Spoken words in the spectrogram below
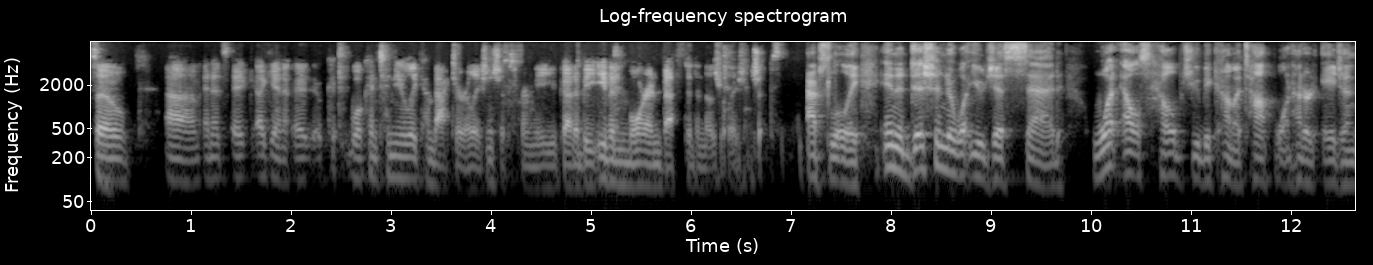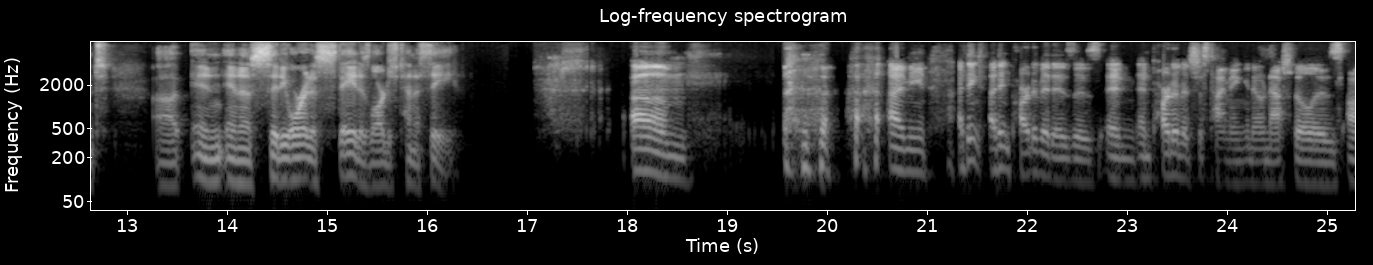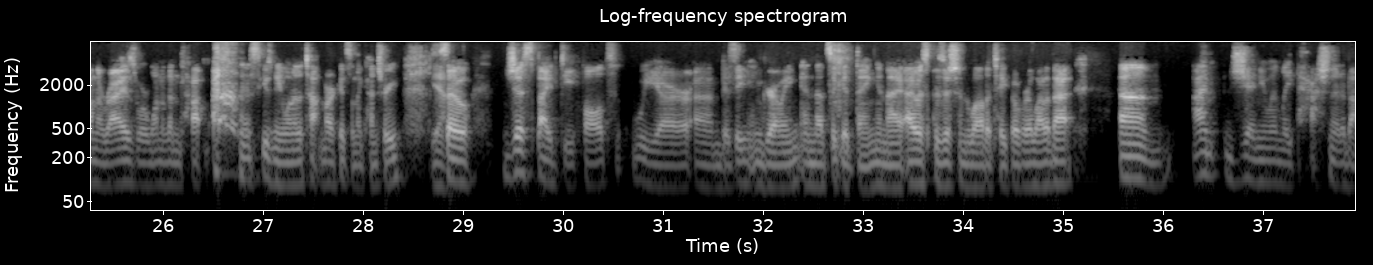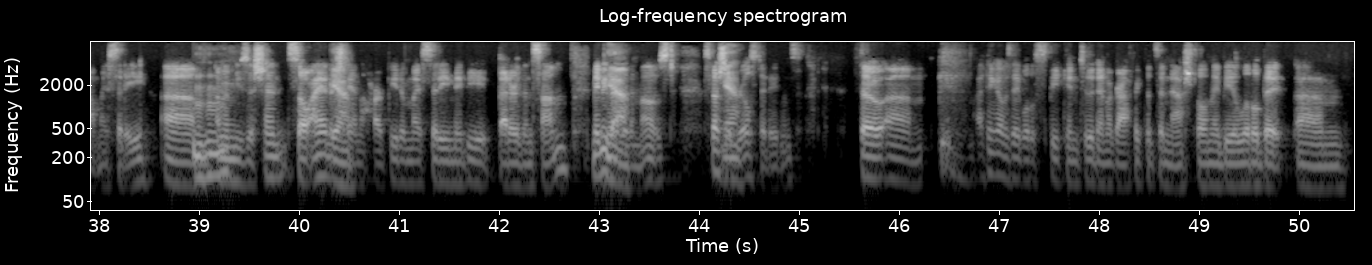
So, um, and it's it, again, it will continually come back to relationships for me. You've got to be even more invested in those relationships. Absolutely. In addition to what you just said, what else helped you become a top 100 agent uh, in in a city or in a state as large as Tennessee? Um, I mean, I think I think part of it is is and and part of it's just timing. You know, Nashville is on the rise. We're one of the top, excuse me, one of the top markets in the country. Yeah. So just by default, we are um, busy and growing, and that's a good thing. And I, I, was positioned well to take over a lot of that. Um, I'm genuinely passionate about my city. Um, mm-hmm. I'm a musician, so I understand yeah. the heartbeat of my city maybe better than some, maybe yeah. better than most, especially yeah. real estate agents. So um, I think I was able to speak into the demographic that's in Nashville maybe a little bit um,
